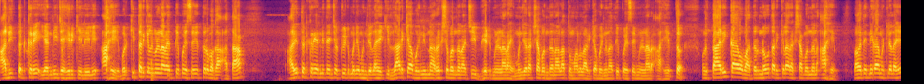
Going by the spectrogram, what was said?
आदित्य तटकरे यांनी जाहीर केलेली आहे. बरं किती तारखेला मिळणार आहेत ते पैसे? तर बघा आता आदित्य तटकरे यांनी त्यांच्या ट्विटमध्ये म्हणलेलं आहे की लाडक्या बहिणींना रक्षाबंधनाची भेट मिळणार आहे. म्हणजे रक्षाबंधनाला तुम्हाला लाडक्या बहिणींना ते पैसे मिळणार आहेत. मग तारीख काय बाबा? तर नऊ तारखेला रक्षाबंधन आहे. बघा त्यांनी काय म्हटलेलं आहे?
